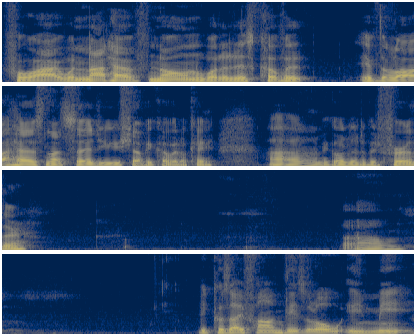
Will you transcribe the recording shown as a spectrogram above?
for I would not have known what it is covered if the law has not said you shall be covered. Okay, uh, let me go a little bit further. Um, because I found this law in me.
